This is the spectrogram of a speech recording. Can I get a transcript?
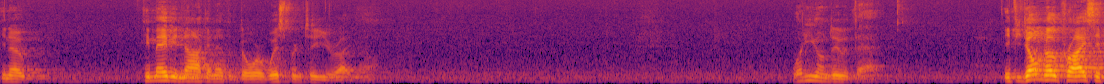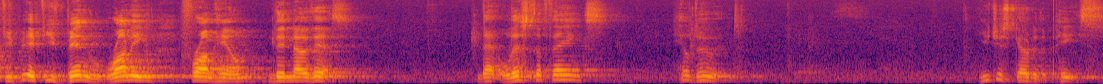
You know, He may be knocking at the door, whispering to you right now. What are you going to do with that? If you don't know Christ, if, you, if you've been running from Him, then know this that list of things, He'll do it. You just go to the peace.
